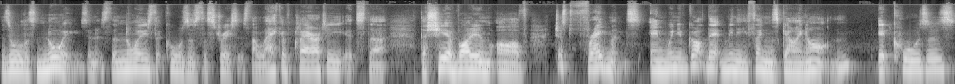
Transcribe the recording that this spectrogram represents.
There's all this noise, and it's the noise that causes the stress. It's the lack of clarity. It's the the sheer volume of just fragments. And when you've got that many things going on, it causes,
